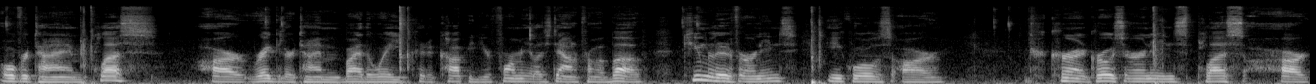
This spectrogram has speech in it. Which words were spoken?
overtime plus our regular time. And by the way, you could have copied your formulas down from above. Cumulative earnings equals our current gross earnings plus our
